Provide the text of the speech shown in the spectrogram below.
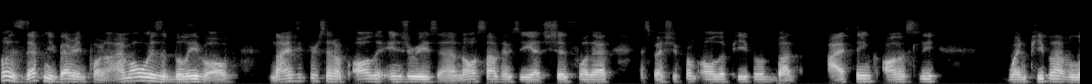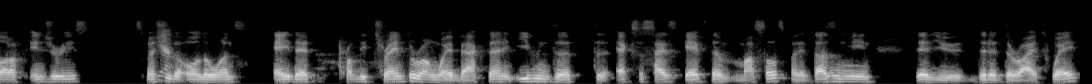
Well, it's definitely very important. I'm always a believer of 90% of all the injuries, and I know sometimes you get shit for that, especially from older people, but I think honestly, when people have a lot of injuries, especially yeah. the older ones, A, they probably trained the wrong way back then, and even the, the exercise gave them muscles, but it doesn't mean that you did it the right way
